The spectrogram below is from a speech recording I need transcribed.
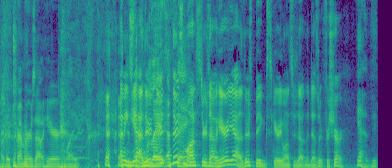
Are there tremors out here? Like, I mean, Is the yeah, there, there's, there's monsters out here. Yeah, there's big scary monsters out in the desert for sure. yeah, th-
